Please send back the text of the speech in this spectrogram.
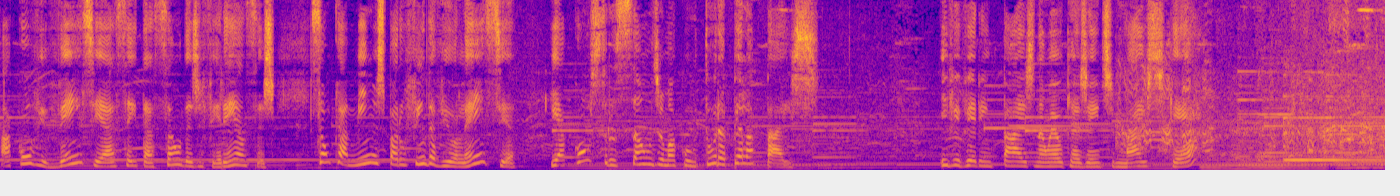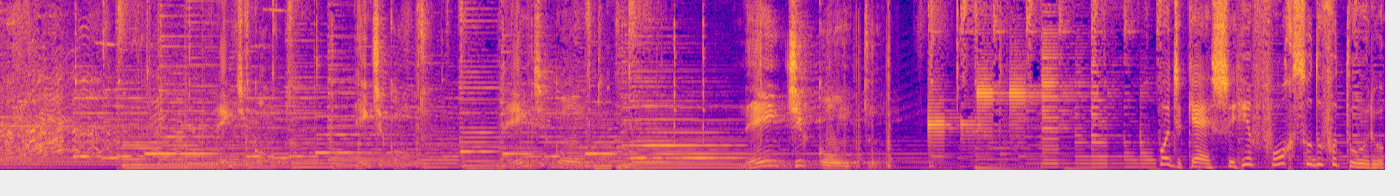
A convivência e a aceitação das diferenças são caminhos para o fim da violência e a construção de uma cultura pela paz. E viver em paz não é o que a gente mais quer? Nem te conto, nem te conto, nem te conto, nem te conto. Podcast Reforço do Futuro.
